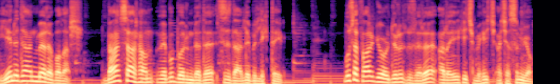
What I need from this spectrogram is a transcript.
Yeniden merhabalar. Ben Serhan ve bu bölümde de sizlerle birlikteyim. Bu sefer gördüğünüz üzere arayı hiç mi hiç açasım yok.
